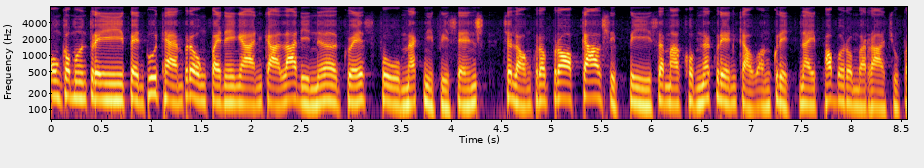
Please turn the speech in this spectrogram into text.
องคมนตรีเป็นผู้แทนพระองค์ไปในงานกาลาดินเนอร์ Graceful Magnificence ฉลองครบรอบ 90 ปี สมาคมนักเรียนเก่าอังกฤษในพระบรมราชูป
